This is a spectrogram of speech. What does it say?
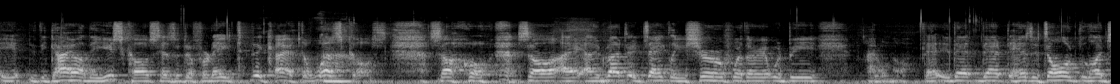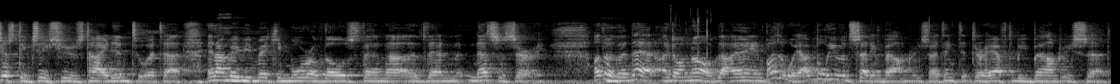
it, the guy on the East Coast has a different age than the guy at the West uh-huh. Coast. So, so I, I'm not exactly sure whether it would be I don't know. That, that, that has its own logistics issues tied into it. Uh, and I may be making more of those than, uh, than necessary. Other than that, I don't know. I, and by the way, I believe in setting boundaries. I think that there have to be boundaries set.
